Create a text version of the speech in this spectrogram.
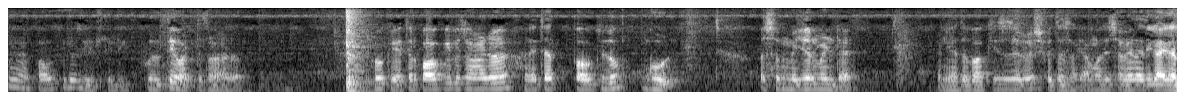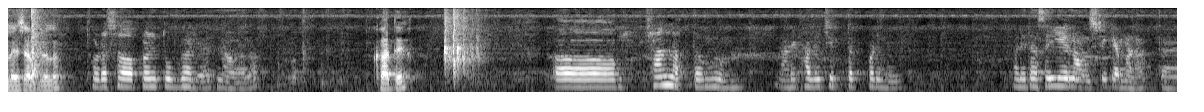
हां पाव किलोच घेतलेली. फुलते वाटतं चणाडाळ ओके तर पाव किलो चणाडाळ आणि त्यात पाव किलो गूळ. असं मेजरमेंट आहे. आणि आता बाकीचं सगळं श्वेता झालं यामध्ये सगळ्यात आधी काय घालायचं आपल्याला? थोडंसं आपण तूप घालूयात नावाला. का ते? छान लागतं म्हणून. आणि खाली चिकटत पण नाही. आणि तसंही हे नॉनस्टिक आहे म्हणा तर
